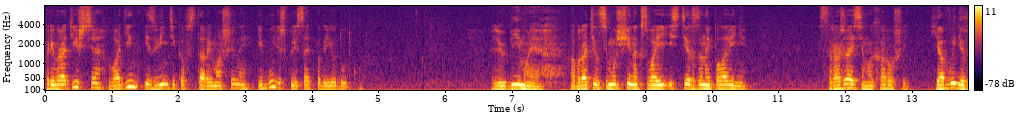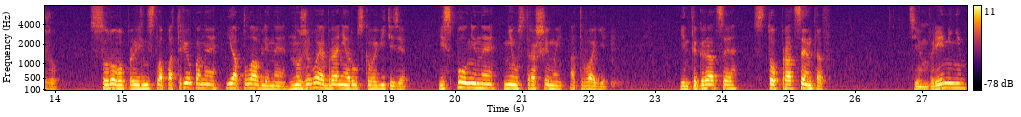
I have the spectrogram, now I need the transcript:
превратишься в один из винтиков старой машины и будешь плясать под ее дудку. «Любимая», — обратился мужчина к своей истерзанной половине. «Сражайся, мой хороший, я выдержу», сурово произнесла потрепанная и оплавленная, но живая броня русского витязя, исполненная неустрашимой отваги. Интеграция 100%. Тем временем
